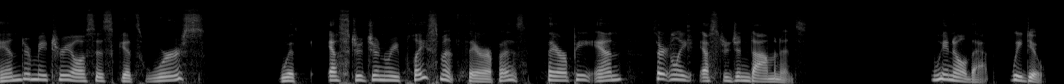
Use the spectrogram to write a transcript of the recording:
endometriosis gets worse with estrogen replacement therapist, therapy and certainly estrogen dominance. We know that. We do.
